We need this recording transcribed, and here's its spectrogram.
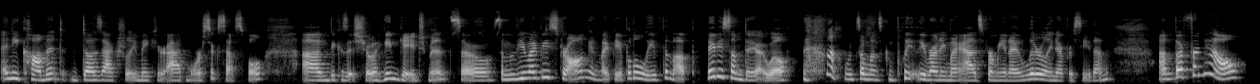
any comment does actually make your ad more successful um, because it's showing engagement. So some of you might be strong and might be able to leave them up. Maybe someday I will, when someone's completely running my ads for me and I literally never see them. Um, but for now,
